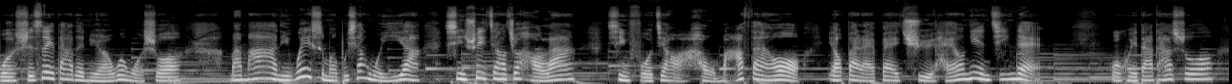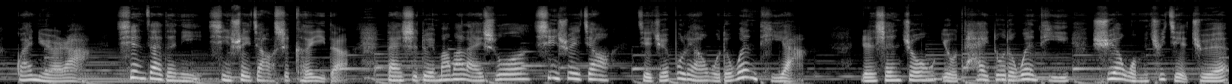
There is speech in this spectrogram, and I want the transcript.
我十岁大的女儿问我说：“妈妈，你为什么不像我一样信睡觉就好啦？信佛教啊，好麻烦哦，要拜来拜去，还要念经呢。”我回答她说：“乖女儿啊，现在的你信睡觉是可以的，但是对妈妈来说，信睡觉解决不了我的问题呀。人生中有太多的问题需要我们去解决。”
